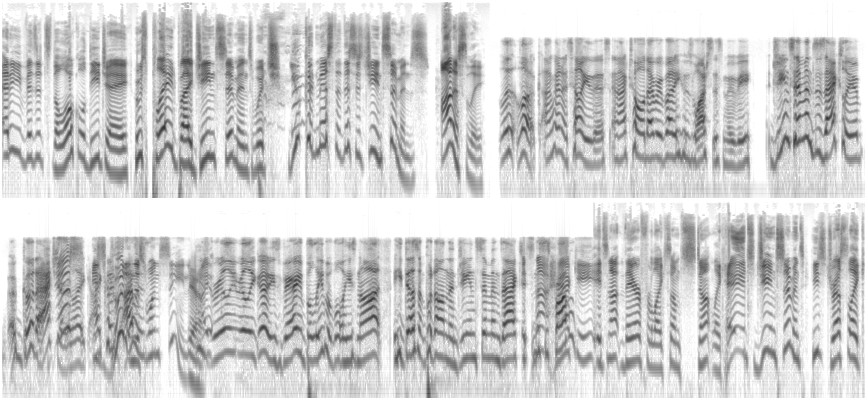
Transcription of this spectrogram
Eddie visits the local DJ, who's played by Gene Simmons, which you could miss that this is Gene Simmons. Honestly. Look, I'm going to tell you this, and I've told everybody who's watched this movie. Gene Simmons is actually a, a good actor. Yes, like I he's could, good I in was, this one scene. Yeah. He's I- really, really good. He's very believable. He's not. He doesn't put on the Gene Simmons act. It's this not is probably hacky. It's not there for like some stunt. Like, hey, it's Gene Simmons. He's dressed like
